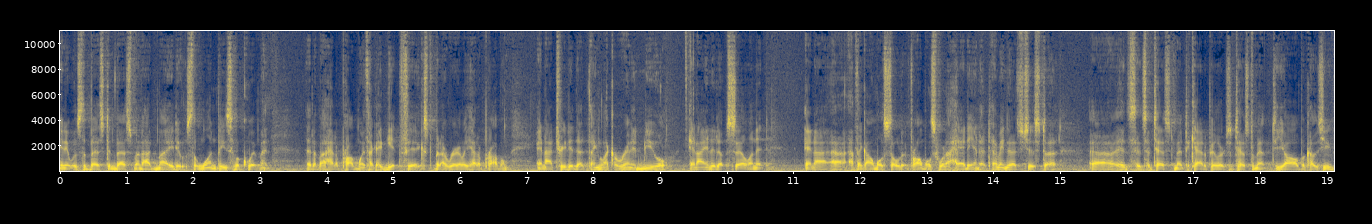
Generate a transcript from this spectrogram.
and it was the best investment I'd made. It was the one piece of equipment that if I had a problem with, I could get fixed, but I rarely had a problem. And I treated that thing like a rented mule, and I ended up selling it, and I, I think I almost sold it for almost what I had in it. I mean, that's just a, uh, it's, it's a testament to Caterpillar, it's a testament to y'all because you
